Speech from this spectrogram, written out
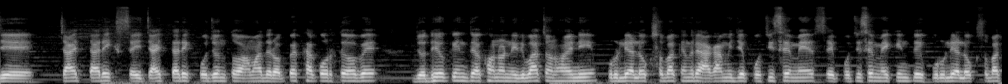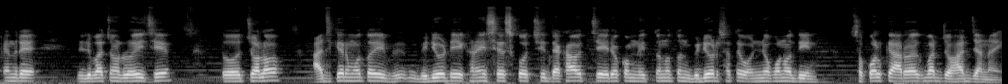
যে চার তারিখ, সেই চার তারিখ পর্যন্ত আমাদের অপেক্ষা করতে হবে। যদিও কিন্তু এখনও নির্বাচন হয়নি, পুরুলিয়া লোকসভা কেন্দ্রে আগামী যে পঁচিশে মে, সেই পঁচিশে মে কিন্তু এই পুরুলিয়া লোকসভা কেন্দ্রে নির্বাচন রয়েছে। তো চলো, আজকের মতো এই ভিডিওটি এখানেই শেষ করছি। দেখা হচ্ছে এরকম নিত্য নতুন ভিডিওর সাথে অন্য কোনো দিন। সকলকে আরও একবার জোহার জানাই।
